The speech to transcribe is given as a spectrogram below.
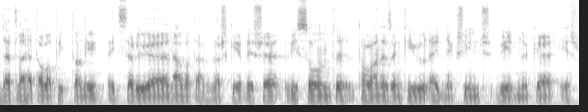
de lehet alapítani, egyszerűen elhatározás kérdése, viszont talán ezen kívül egynek sincs védnöke, és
